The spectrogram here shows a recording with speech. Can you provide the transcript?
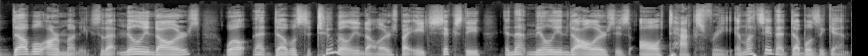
double our money. So that million dollars, well, that doubles to $2 million by age 60, and that million dollars is all tax free. And let's say that doubles again.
